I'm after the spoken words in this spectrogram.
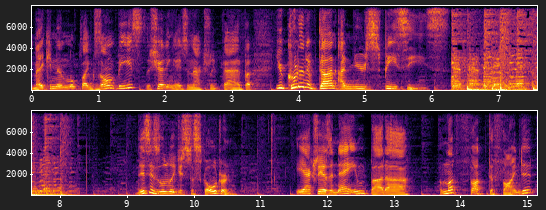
making them look like zombies. The shedding isn't actually bad, but you couldn't have done a new species. This is literally just a Scauldron. He actually has a name, but uh, I'm not fucked to find it.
